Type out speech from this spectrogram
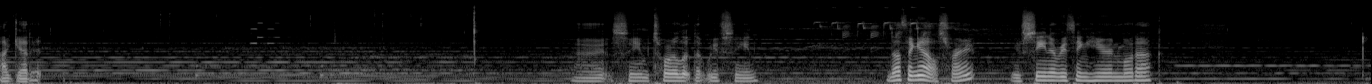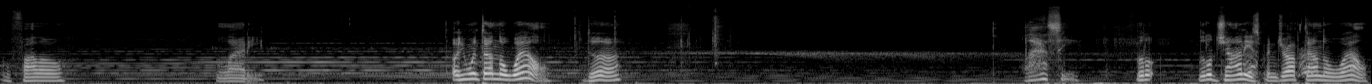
I get it. Alright, same toilet that we've seen. Nothing else, right? We've seen everything here in Modoc. We'll follow Laddie. Oh, he went down the well. Duh. Lassie. Little little Jonny's been dropped down the well.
